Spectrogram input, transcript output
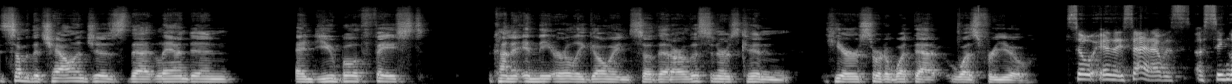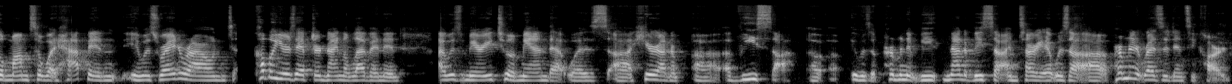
some of the challenges that Landon and you both faced kind of in the early going so that our listeners can hear sort of what that was for you? So, as I said, I was a single mom. So, what happened, it was right around a couple years after 9 11. And I was married to a man that was uh, here on a, uh, a visa. Uh, it was a permanent visa, not a visa, I'm sorry, it was a, a permanent residency card.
